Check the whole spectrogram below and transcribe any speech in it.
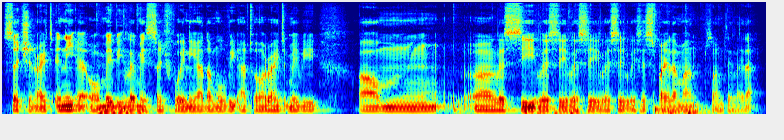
searching right any or maybe let me search for any other movie at all right? Maybe um uh, let's see let's see let's see let's see let's see spider-man something like that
